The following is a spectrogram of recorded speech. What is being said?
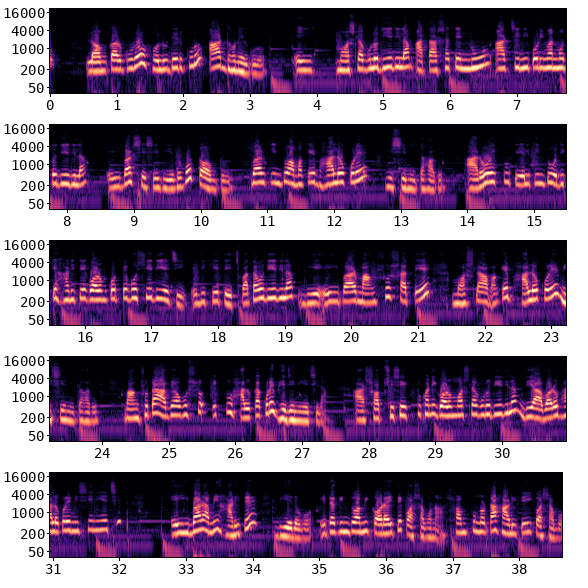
লঙ্কার গুঁড়ো, হলুদের গুঁড়ো আর ধনের গুঁড়ো। এই মশলাগুলো দিয়ে দিলাম আর তার সাথে নুন আর চিনি পরিমাণ মতো দিয়ে দিলাম। এইবার শেষে দিয়ে দেবো টক দই। এবার কিন্তু আমাকে ভালো করে মিশিয়ে নিতে হবে। আরও একটু তেল কিন্তু ওদিকে হাঁড়িতে গরম করতে বসিয়ে দিয়েছি। এদিকে তেজপাতাও দিয়ে দিলাম। দিয়ে এইবার মাংসর সাথে মশলা আমাকে ভালো করে মিশিয়ে নিতে হবে। মাংসটা আগে অবশ্য একটু হালকা করে ভেজে নিয়েছিলাম। আর সবশেষে একটুখানি গরম মশলা গুঁড়ো দিয়ে দিলাম, দিয়ে আবারও ভালো করে মিশিয়ে নিয়েছি। এইবার আমি হাঁড়িতে দিয়ে দেবো। এটা কিন্তু আমি কড়াইতে কষাবো না, সম্পূর্ণটা হাঁড়িতেই কষাবো।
